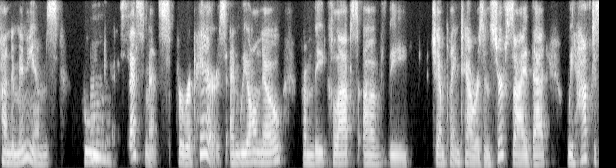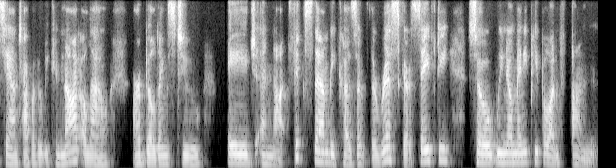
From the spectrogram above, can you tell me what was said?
condominiums who mm. assessments for repairs. And we all know from the collapse of the Champlain Towers in Surfside that we have to stay on top of it. We cannot allow our buildings to age and not fix them because of the risk of safety. So we know many people on, on,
